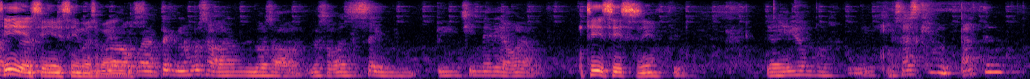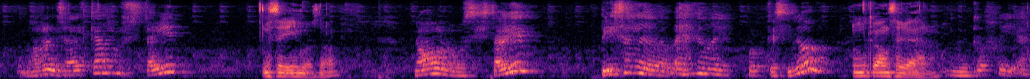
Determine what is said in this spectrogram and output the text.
Sí, sí, sí, más o no, menos. 40 kilómetros los, los avanzas en pinche media hora, güey. Sí, sí, sí, sí. Sí. Y ahí yo, pues, ¿sabes qué? Me parte. Vamos a revisar el carro, si está bien. Y seguimos, ¿no? No, no, si está bien, písale la verga, güey. Porque si no, Nunca vamos a llegar. nunca fue a llegar.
